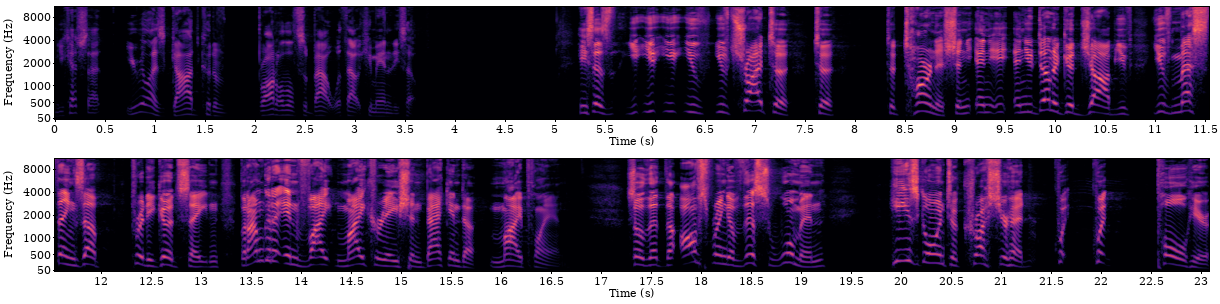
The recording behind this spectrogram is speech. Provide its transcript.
You catch that? You realize God could have brought all this about without humanity's help. He says, you, you, you've, you've tried to, to, to tarnish and, and, and you've done a good job. You've, you've messed things up pretty good, Satan, but I'm going to invite my creation back into my plan. So that the offspring of this woman, he's going to crush your head. Quick, quick poll here.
